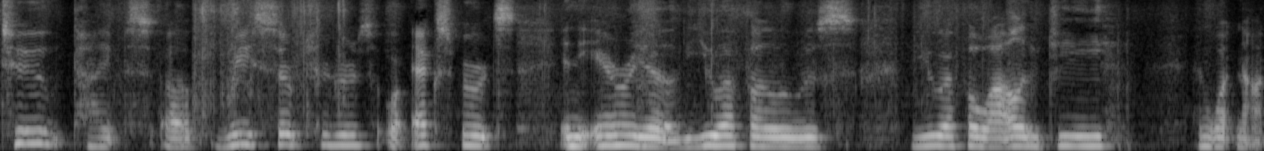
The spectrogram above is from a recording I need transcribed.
two types of researchers or experts in the area of UFOs, UFOlogy, and whatnot.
